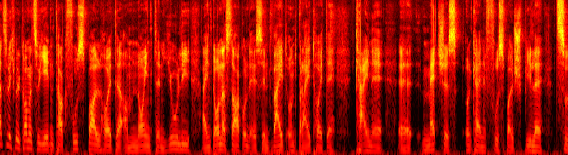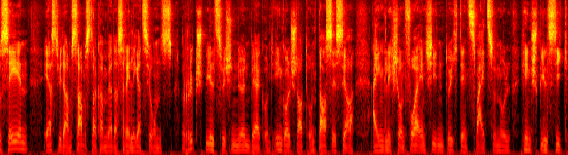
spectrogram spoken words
Herzlich willkommen zu Jeden Tag Fußball heute am 9. Juli, ein Donnerstag und es sind weit und breit heute keine äh, Matches und keine Fußballspiele zu sehen. Erst wieder am Samstag haben wir das Relegationsrückspiel zwischen Nürnberg und Ingolstadt und das ist ja eigentlich schon vorentschieden durch den 2 zu 0 Hinspielsieg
